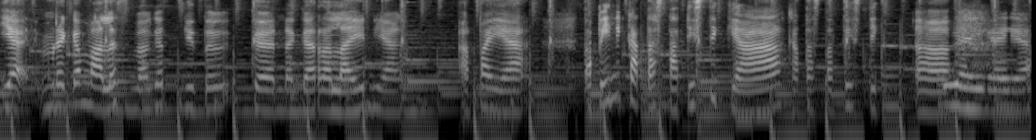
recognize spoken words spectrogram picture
ya mereka males banget gitu ke negara lain yang apa ya tapi ini kata statistik ya kata statistik uh, iya iya iya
